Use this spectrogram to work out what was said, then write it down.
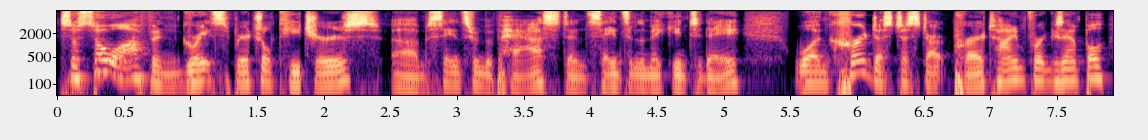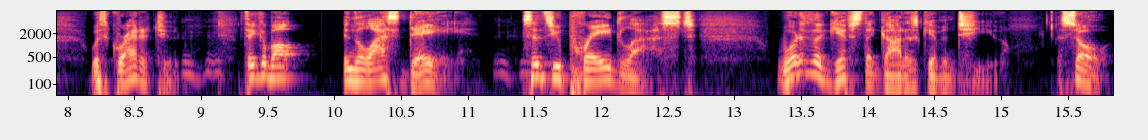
So, so often, great spiritual teachers, um, saints from the past and saints in the making today, will encourage us to start prayer time, for example, with gratitude. Think about in the last day, since you prayed last, what are the gifts that God has given to you? So,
